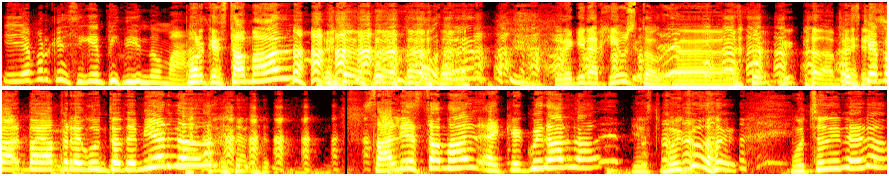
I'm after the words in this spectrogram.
y ella porque sigue pidiendo más. Porque está mal. Tiene que ir a Houston cada mes. Es que va- vaya pregunta de mierda. Sally está mal, hay que cuidarla. Y es muy... mucho dinero.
